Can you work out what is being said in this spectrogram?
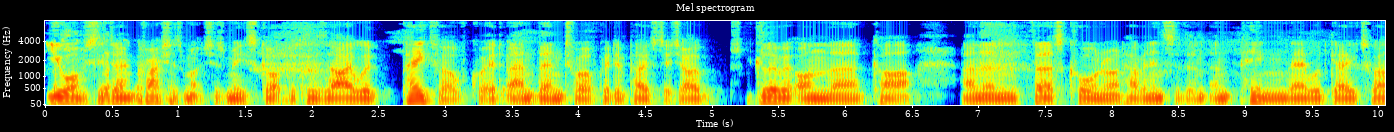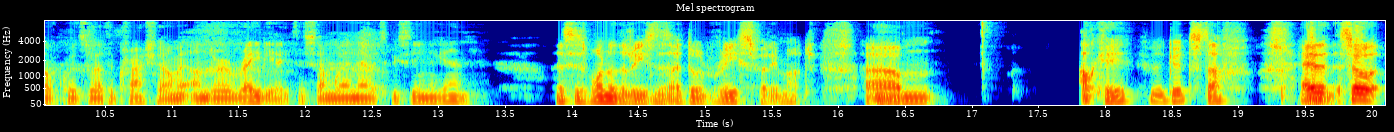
You obviously don't crash as much as me, Scott, because I would pay 12 quid and then 12 quid in postage. I would glue it on the car, and then first corner I'd have an incident, and ping, there would go 12 quid's worth of crash helmet under a radiator somewhere, never to be seen again. This is one of the reasons I don't race very much. Um, okay, good stuff. Uh, so,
